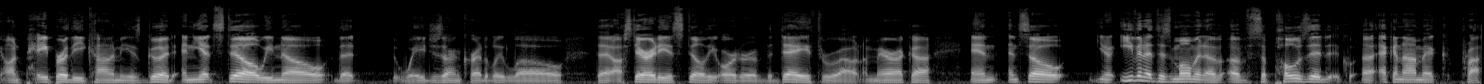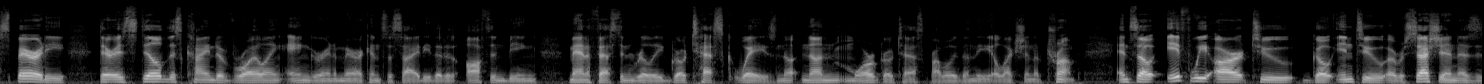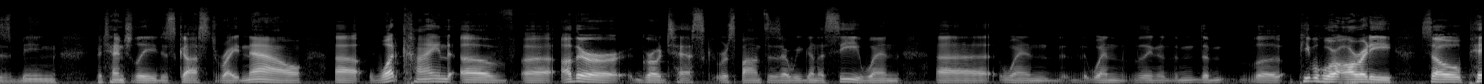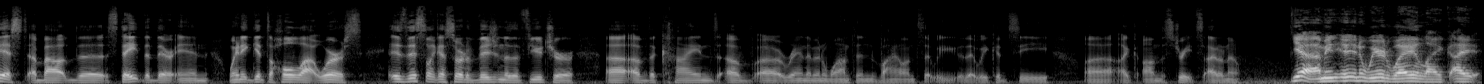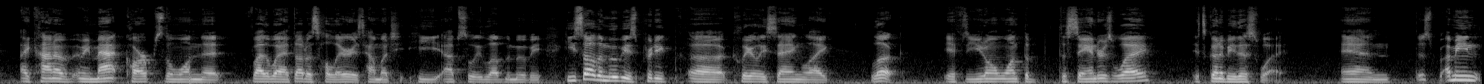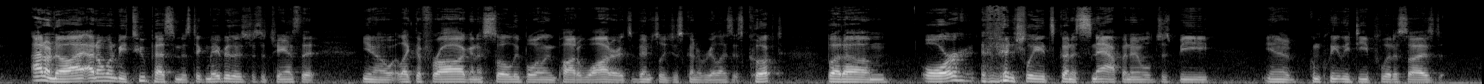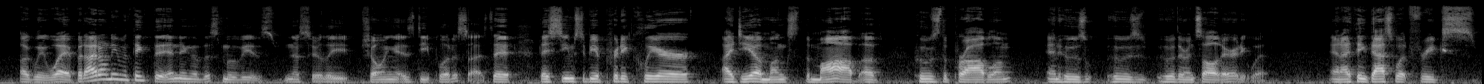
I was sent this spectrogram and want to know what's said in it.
on paper, the economy is good, and yet still we know that wages are incredibly low. That austerity is still the order of the day throughout America, and and so you know, even at this moment of, of supposed uh, economic prosperity, there is still this kind of roiling anger in American society that is often being manifest in really grotesque ways. No, none more grotesque, probably, than the election of Trump. And so, if we are to go into a recession, as is being potentially discussed right now, uh, what kind of uh, other grotesque responses are we going to see when uh, when when you know, the, the, the people who are already so pissed about the state that they're in, when it gets a whole lot worse, is this like a sort of vision of the future uh, of the kinds of uh, random and wanton violence that we that we could see uh, like on the streets? I don't know. Yeah, I mean, in a weird way, like I I kind of I mean Matt Karp's the one that by the way, I thought it was hilarious how much he absolutely loved the movie. He saw the movie as pretty uh, clearly saying like, "Look, if you don't want the the Sanders way, it's going to be this way." And there's, I mean, I don't know. I, I don't want to be too pessimistic. Maybe there's just a chance that, you know, like the frog in a slowly boiling pot of water, it's eventually just going to realize it's cooked. But um, or eventually it's going to snap and it will just be in a completely depoliticized ugly way. But I don't even think the ending of this movie is necessarily showing it as depoliticized. They, there seems to be a pretty clear idea amongst the mob of who's the problem and who's who's who they're in solidarity with. And I think that's what freaks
